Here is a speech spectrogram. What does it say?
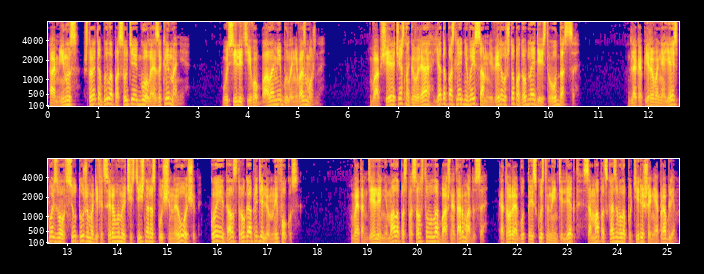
А минус, что это было, по сути, голое заклинание. Усилить его баллами было невозможно. Вообще, честно говоря, я до последнего и сам не верил, что подобное действие удастся. Для копирования я использовал всю ту же модифицированную частично распущенную ощупь, кое дал строго определенный фокус. В этом деле немало поспособствовала башня Тормадуса, которая, будто искусственный интеллект, сама подсказывала пути решения проблем.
